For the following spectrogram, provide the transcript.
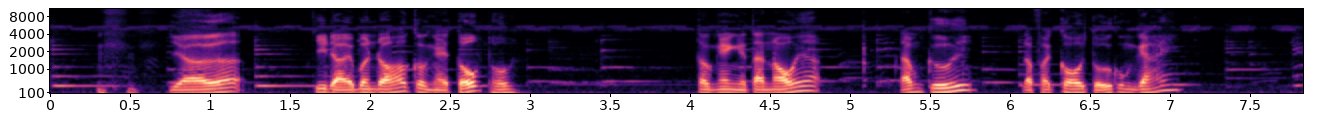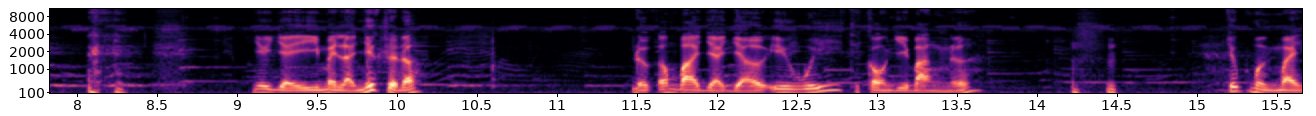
Giờ á Chỉ đợi bên đó có ngày tốt thôi. Tao nghe người ta nói á Đám cưới là phải coi tuổi con gái. Như vậy mày là nhất rồi đó. Được ông bà già vợ yêu quý Thì còn gì bằng nữa. Chúc mừng mày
